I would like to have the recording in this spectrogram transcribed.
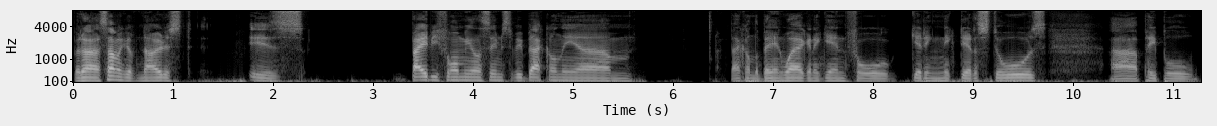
But uh, something I've noticed is baby formula seems to be back on the um, back on the bandwagon again for getting nicked out of stores. Uh, people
